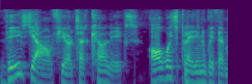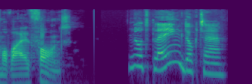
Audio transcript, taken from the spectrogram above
These young future colleagues always playing with their mobile phones. Not playing, Doctor.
